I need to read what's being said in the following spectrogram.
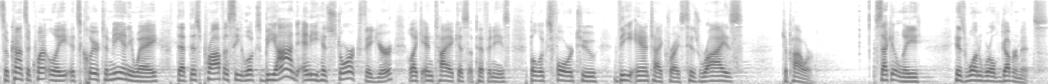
So, consequently, it's clear to me anyway that this prophecy looks beyond any historic figure like Antiochus Epiphanes, but looks forward to the Antichrist, his rise to power. Secondly, his one world government.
